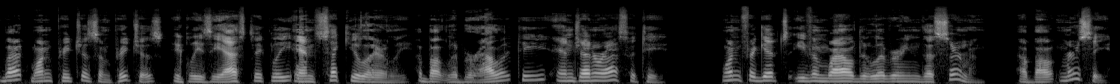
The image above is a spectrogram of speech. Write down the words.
But one preaches and preaches, ecclesiastically and secularly, about liberality and generosity, one forgets even while delivering the sermon about mercy.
